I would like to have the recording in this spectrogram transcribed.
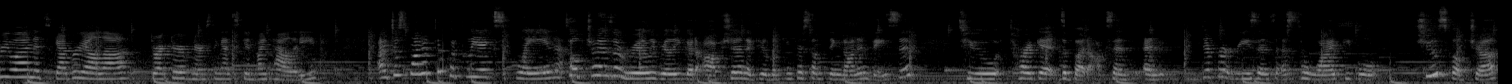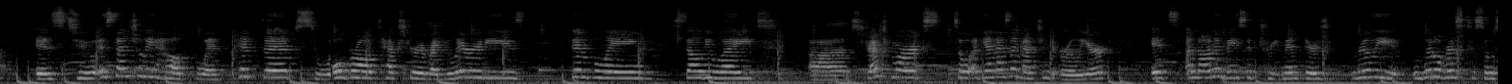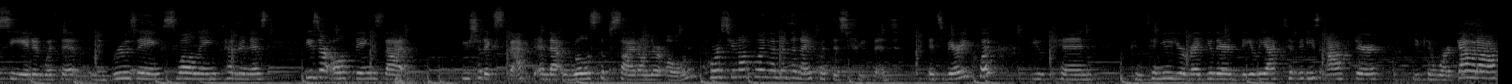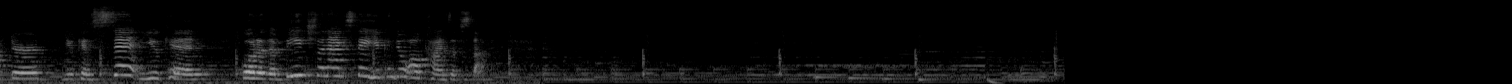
everyone, it's Gabriella, Director of Nursing at Skin Vitality. I just wanted to quickly explain Sculptra is a really, really good option if you're looking for something non-invasive to target the buttocks and, and different reasons as to why people choose Sculptra is to essentially help with hip dips, overall texture irregularities, dimpling, cellulite, uh, stretch marks. So again, as I mentioned earlier, it's a non-invasive treatment. There's really little risk associated with it. I mean, bruising, swelling, tenderness, these are all things that you should expect and that will subside on their own. Of course, you're not going under the knife with this treatment. It's very quick. You can continue your regular daily activities after. You can work out after. You can sit. You can go to the beach the next day. You can do all kinds of stuff.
